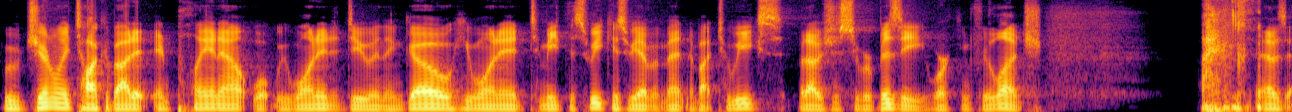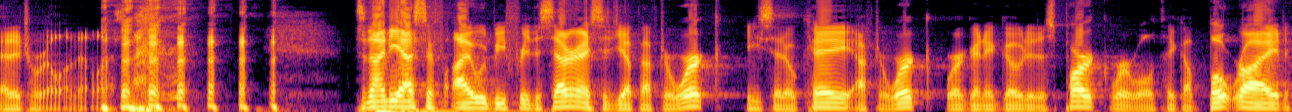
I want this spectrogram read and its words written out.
We would generally talk about it and plan out what we wanted to do and then go. He wanted to meet this week as we haven't met in about two weeks, but I was just super busy working through lunch. I was editorial on that last. Tonight he asked if I would be free this Saturday. I said, yep, after work. He said, okay, after work, we're going to go to this park where we'll take a boat ride.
